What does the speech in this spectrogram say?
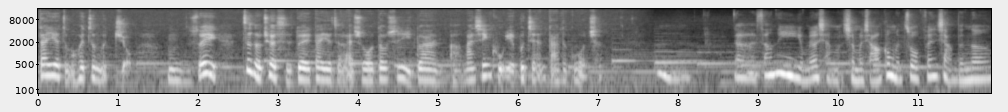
待业怎么会这么久？嗯，所以这个确实对待业者来说都是一段呃蛮辛苦也不简单的过程。嗯，那桑尼有没有想什么想要跟我们做分享的呢？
